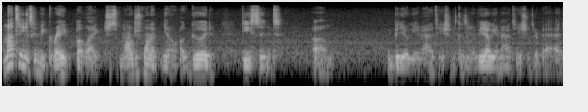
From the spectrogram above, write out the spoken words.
i'm not saying it's gonna be great but like just i just want to you know a good decent um video game adaptations because you know video game adaptations are bad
